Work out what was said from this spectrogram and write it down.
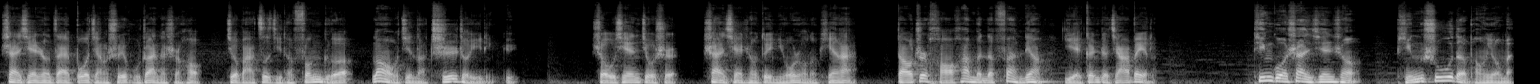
单先生在播讲《水浒传》的时候，就把自己的风格烙进了吃这一领域。首先就是单先生对牛肉的偏爱，导致好汉们的饭量也跟着加倍了。听过单先生评书的朋友们，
